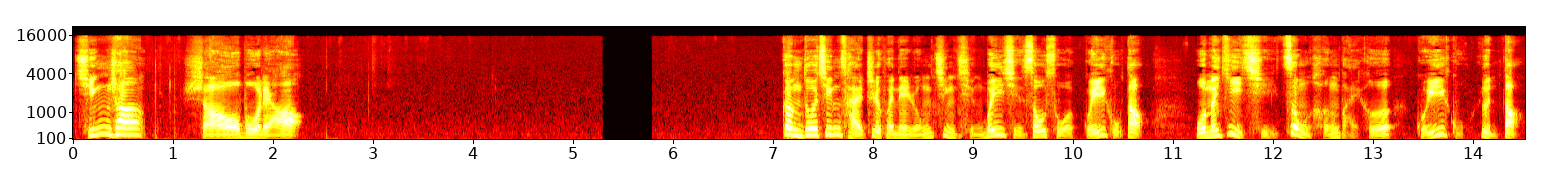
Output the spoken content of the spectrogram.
情商少不了。更多精彩智慧内容，敬请微信搜索“鬼谷道”，我们一起纵横捭阖，鬼谷论道。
